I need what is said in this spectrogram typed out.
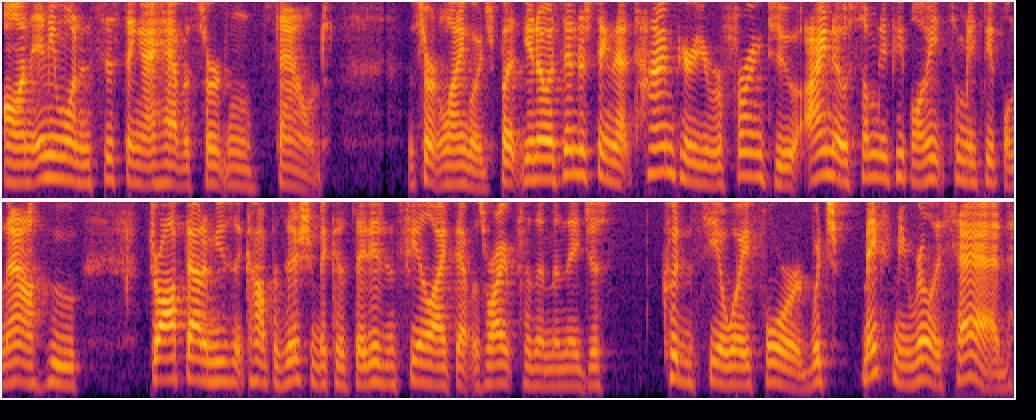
on anyone insisting I have a certain sound, a certain language. But you know, it's interesting that time period you're referring to. I know so many people, I meet so many people now who dropped out of music composition because they didn't feel like that was right for them and they just couldn't see a way forward, which makes me really sad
